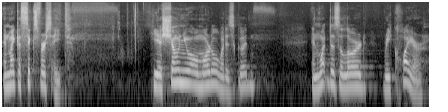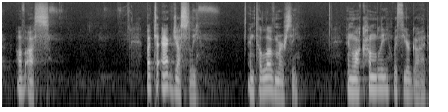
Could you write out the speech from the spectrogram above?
And Micah 6, verse 8 He has shown you, O mortal, what is good. And what does the Lord require of us? But to act justly and to love mercy and walk humbly with your God.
